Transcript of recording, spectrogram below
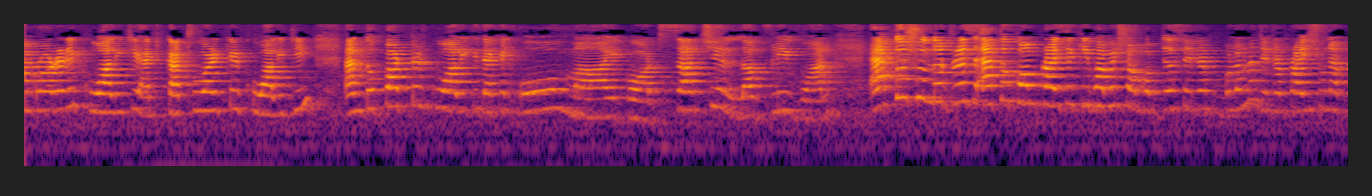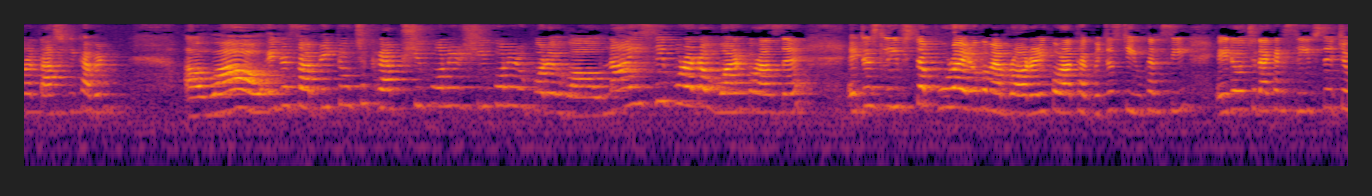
এমব্রয়ডারি কোয়ালিটি অ্যান্ড কাটওয়ার্কের কোয়ালিটি অ্যান্ড দোপাট্টার কোয়ালিটি দেখেন ও my god such a lovely one এত সুন্দর ড্রেস এত কম প্রাইসে কীভাবে সম্ভব? জাস্ট এটা বললাম না, যেটার প্রাইস শুনে আপনার কি খাবেন। ওয়াও এটার ফ্যাব্রিকটা হচ্ছে ক্র্যাপ শিফনের শিফনের উপরে ওয়াও নাইসলি পুরোটা ওয়ার করা আছে। এটার স্লিভসটা পুরো এরকম এমব্রয়ডারি করা থাকবে। জাস্ট ইউ ক্যান সি এটা হচ্ছে দেখেন স্লিভসের যে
